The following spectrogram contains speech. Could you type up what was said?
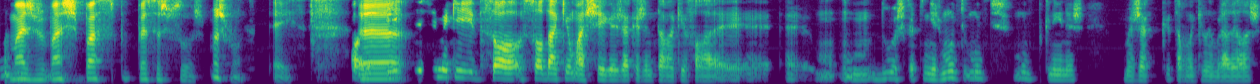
mais, mais espaço para essas pessoas? Mas pronto, é isso. Olha, e deixa-me aqui só, só dar aqui uma chega, já que a gente estava aqui a falar, é, é, um- um- duas cartinhas muito, muito, muito pequeninas, mas já que estavam aqui a lembrar delas,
